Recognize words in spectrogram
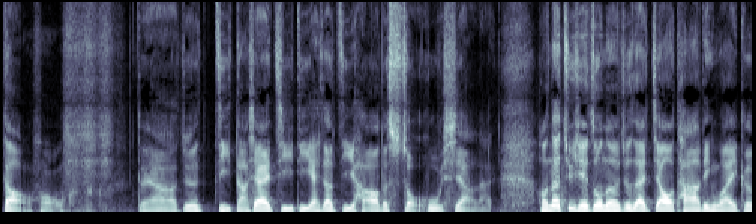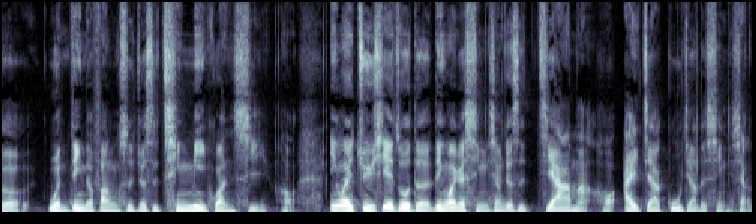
道哈。对啊，就是自己打下来基地，还是要自己好好的守护下来。好，那巨蟹座呢，就在教他另外一个稳定的方式，就是亲密关系。好，因为巨蟹座的另外一个形象就是家嘛，好，爱家顾家的形象。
